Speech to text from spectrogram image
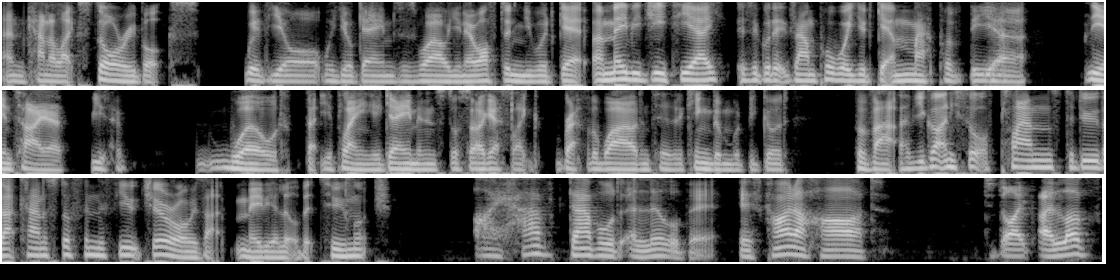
and kind of like storybooks with your with your games as well. You know, often you would get and maybe GTA is a good example where you'd get a map of the Yeah. uh the entire, you know, world that you're playing your game in and stuff. So I guess like Breath of the Wild and Tears of the Kingdom would be good for that. Have you got any sort of plans to do that kind of stuff in the future, or is that maybe a little bit too much? I have dabbled a little bit. It's kind of hard to like. I love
